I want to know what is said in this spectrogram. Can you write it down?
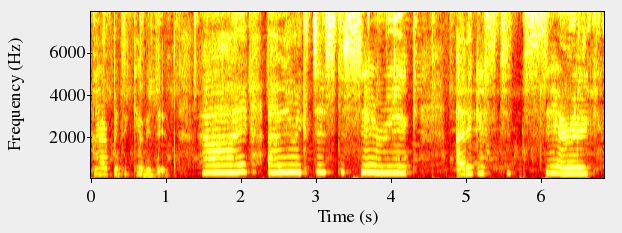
carpet cabinet. Hi, I'm Eric Test Sirik. Eric Sirik.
